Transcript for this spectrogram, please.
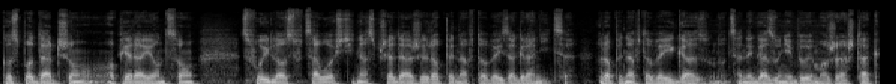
gospodarczą, opierającą swój los w całości na sprzedaży ropy naftowej za granicę. Ropy naftowej i gazu. No, ceny gazu nie były może aż tak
